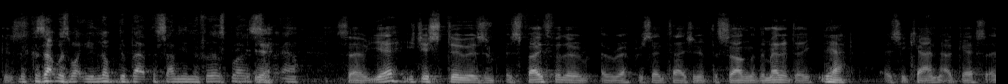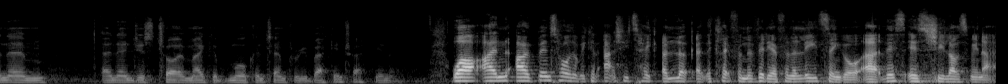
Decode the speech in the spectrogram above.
'cause- Because that was what you loved about the song in the first place. Yeah. So, yeah, you just do as, as faithful a, a representation of the song or the melody Yeah. as you can, I guess, and, um, and then just try and make a more contemporary backing track, you know. Well, i I've been told that we can actually take a look at the clip from the video from the lead single. Uh, this is She Loves Me Now.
